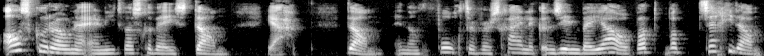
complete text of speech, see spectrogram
Als corona er niet was geweest, dan. Ja, dan. En dan volgt er waarschijnlijk een zin bij jou. Wat, wat zeg je dan?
